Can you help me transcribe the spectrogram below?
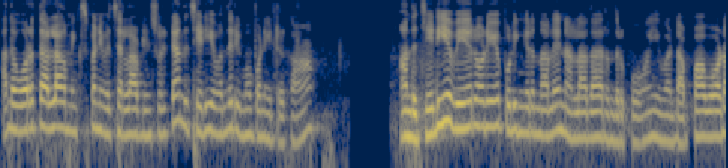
அந்த உரத்தெல்லாம் மிக்ஸ் பண்ணி வச்சிடலாம் அப்படின்னு சொல்லிட்டு அந்த செடியை வந்து ரிமூவ் பண்ணிகிட்ருக்கான் அந்த செடியை வேரோடையே பிடிங்கிருந்தாலே நல்லா தான் இருந்திருக்கும். இவன் டப்பாவோட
